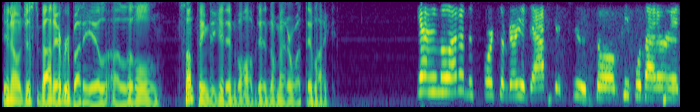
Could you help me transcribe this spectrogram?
you know just about everybody a, a little something to get involved in, no matter what they like. Yeah, and a lot of the sports are very adapted too. So people that are in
